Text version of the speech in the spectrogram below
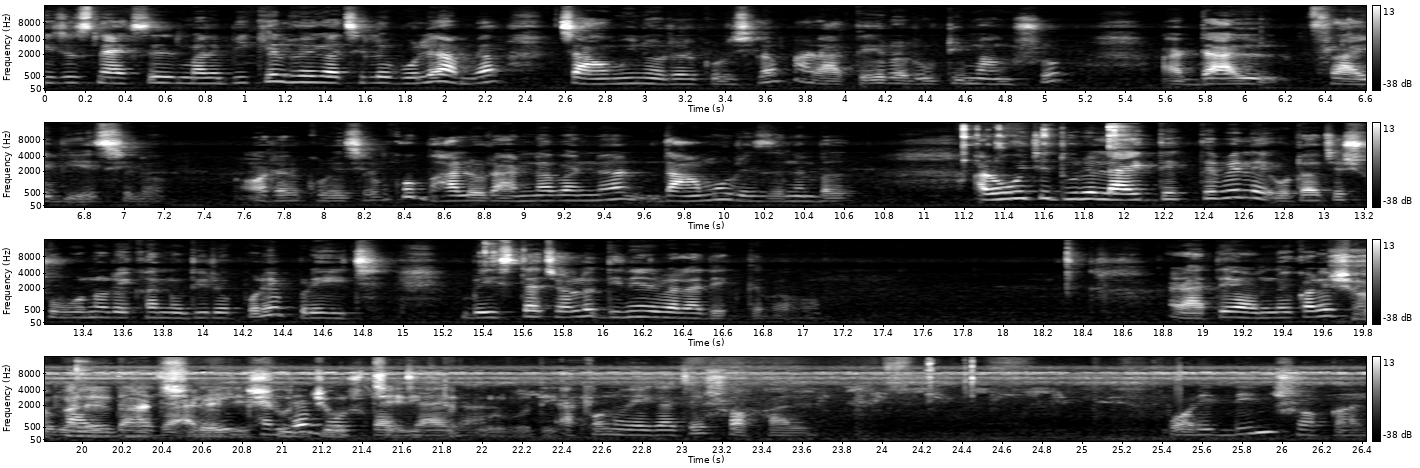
কিছু স্ন্যাক্সের মানে বিকেল হয়ে গেছিল বলে আমরা চাউমিন অর্ডার করেছিলাম, আর রাতে ওরা রুটি, মাংস আর ডাল ফ্রাই দিয়েছিল অর্ডার করেছিলাম। খুব ভালো রান্নাবান্নার দামও রিজনেবল আর ওই যে দূরে লাইট দেখতে পেলে, ওটা হচ্ছে সুবর্ণরেখা নদীর ওপরে ব্রিজ ব্রিজটা চলো দিনের বেলা দেখতে পাবো। রাতে অন্ধকারে আর এইখানটা বসবার জায়গা। এখন হয়ে গেছে সকাল। পরের দিন সকাল।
